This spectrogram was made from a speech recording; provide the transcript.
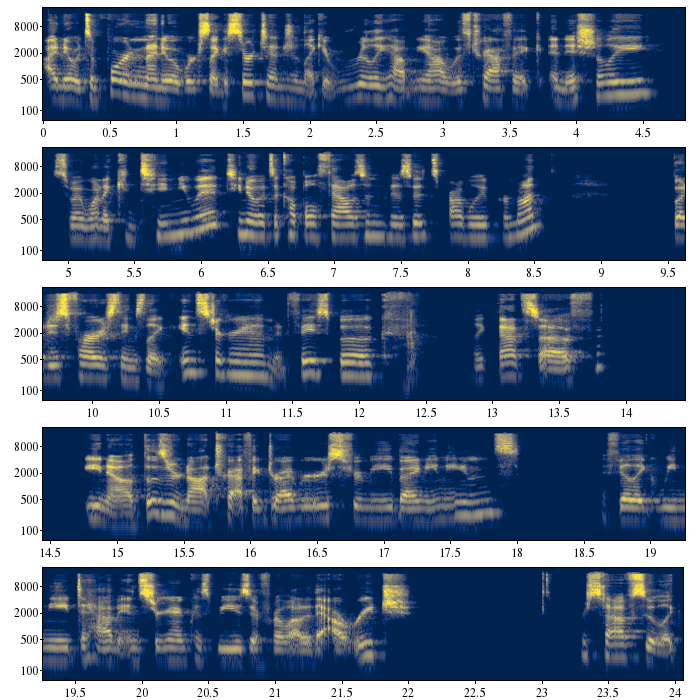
I know it's important. I know it works like a search engine. Like it really helped me out with traffic initially. So I want to continue it. You know, it's a couple thousand visits probably per month. But as far as things like Instagram and Facebook, like that stuff, you know, those are not traffic drivers for me by any means. I feel like we need to have Instagram because we use it for a lot of the outreach for stuff. So, like,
